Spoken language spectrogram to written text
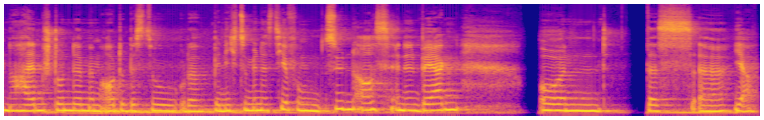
einer halben Stunde mit dem Auto bist du oder bin ich zumindest hier vom Süden aus in den Bergen und das äh, ja,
